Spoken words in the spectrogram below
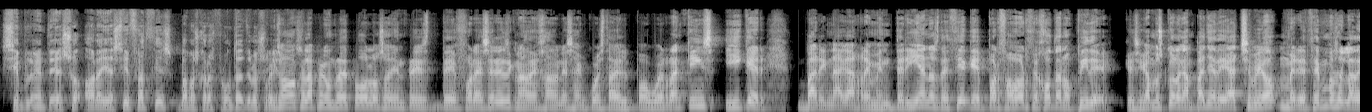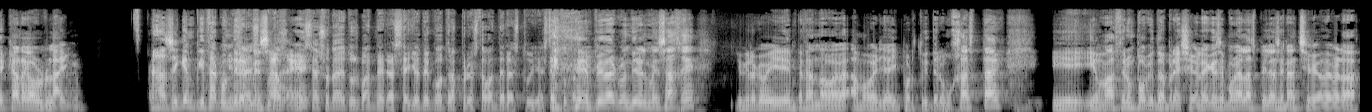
Simplemente eso. Ahora ya sí, Francis, vamos con las preguntas de los oyentes. Pues vamos con las preguntas de todos los oyentes de Fuera de Series que nos han dejado en esa encuesta del Power Rankings. Iker Barinaga Rementería nos decía que, por favor, CJ nos pide que sigamos con la campaña de HBO Merecemos la descarga online. Así que empieza a cundir el mensaje. ¿eh? Esa es una de tus banderas. ¿eh? Yo tengo otras, pero esta bandera es tuya. empieza a cundir el mensaje. Yo creo que voy a ir empezando a mover ya ahí por Twitter un hashtag y, vamos a hacer un poquito de presión, ¿eh? que se pongan las pilas en HBO, de verdad.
